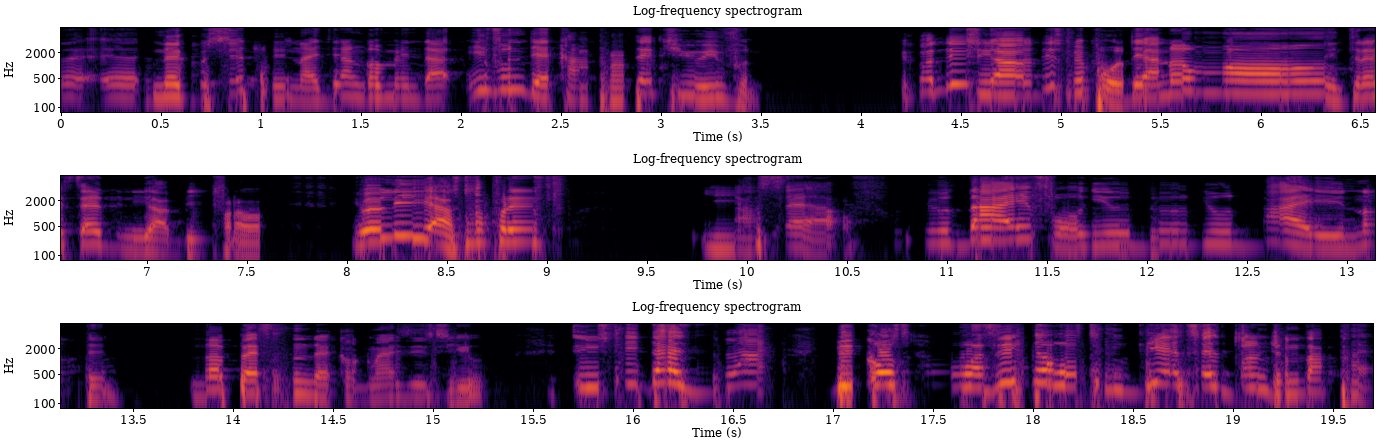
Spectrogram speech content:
uh, negotiate with the Nigerian government that even they can protect you even. Because these, are, these people, they are no more interested in your before. You only are suffering yourself. You die for you do you die nothing. No person recognizes you. You see, that's lie. Because Uwazuruike was in DSS dungeon that time.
